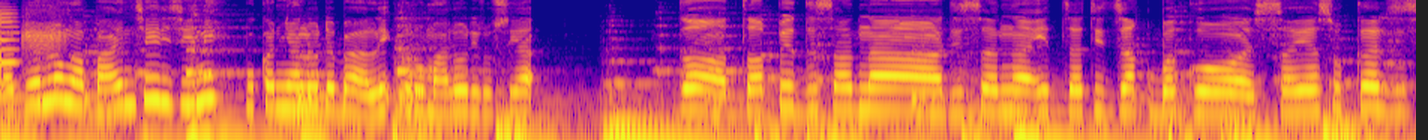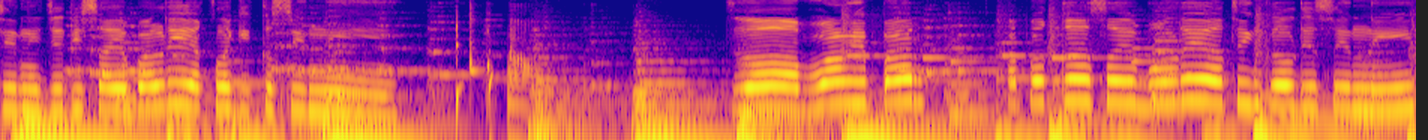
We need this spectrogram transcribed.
Lagian lu ngapain sih di sini? Bukannya lu udah balik ke rumah lu di Rusia? Dah, tapi di sana, di sana itu tidak bagus. Saya suka di sini, jadi saya balik lagi ke sini. Dah, Bang Ipar, apakah saya boleh tinggal di sini?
